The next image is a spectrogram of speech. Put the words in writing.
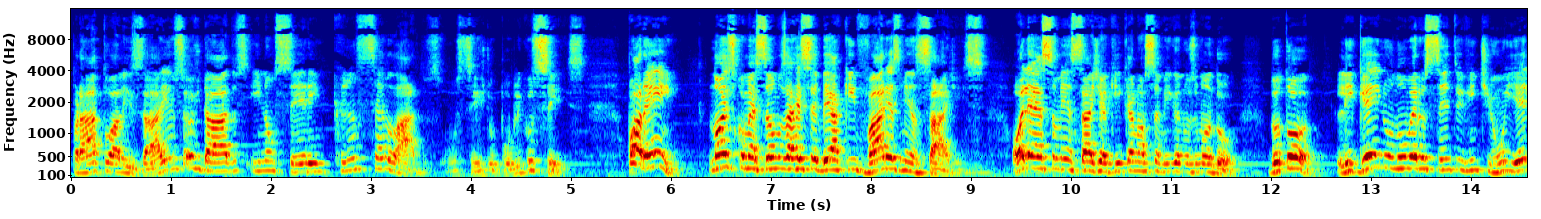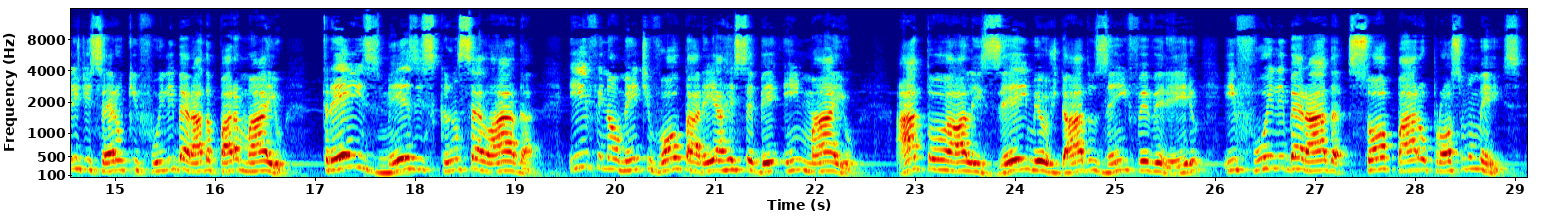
para atualizarem os seus dados e não serem cancelados, vocês do público 6. Porém, nós começamos a receber aqui várias mensagens. Olha essa mensagem aqui que a nossa amiga nos mandou. Doutor, liguei no número 121 e eles disseram que fui liberada para maio. Três meses cancelada. e finalmente voltarei a receber em maio. Atualizei meus dados em fevereiro e fui liberada só para o próximo mês.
